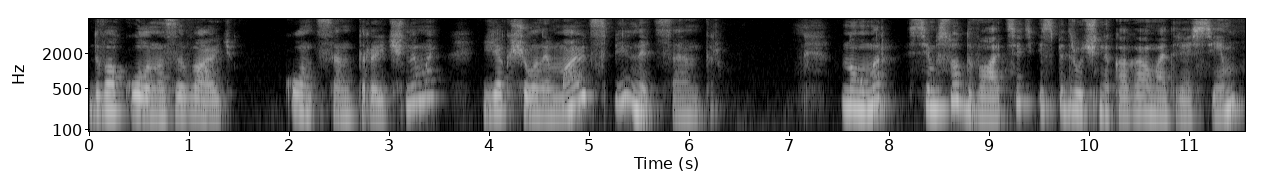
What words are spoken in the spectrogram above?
Два кола називають концентричними, якщо вони мають спільний центр. Номер 720 із підручника Геометрія 7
